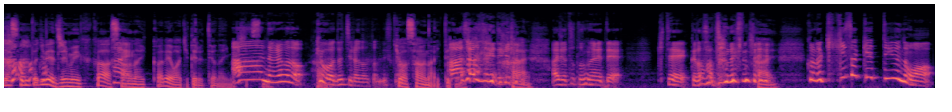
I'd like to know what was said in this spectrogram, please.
でその時でジム行くか い。サウナ行くかで分けてるっていうようなイメージです、あー、なるほど。今日はどちらだったんですか、今日はサウナ行ってきまあ、したサウナ行ってきた。はい。あ、じゃあ整えて来てくださったんですね。はい。この利き酒っていうのは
